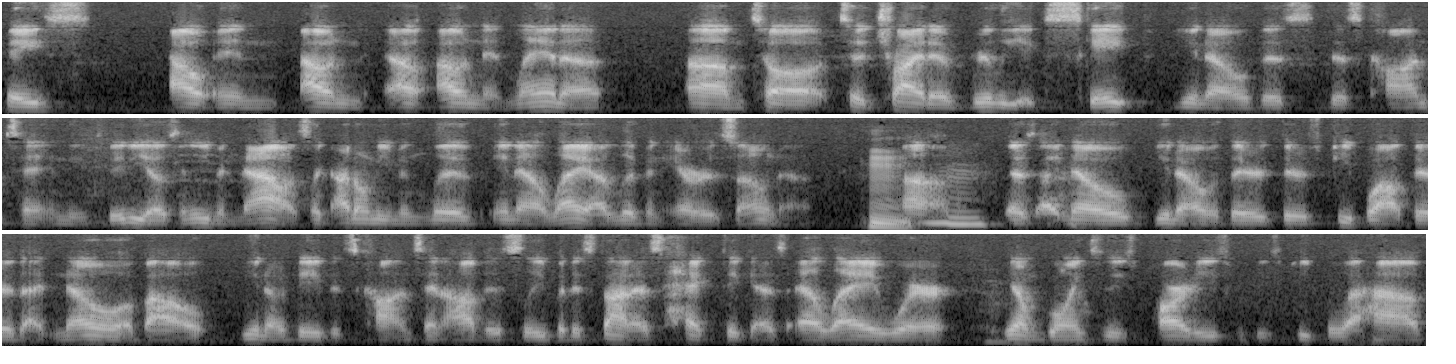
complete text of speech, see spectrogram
base out in out in out, out in Atlanta um, to to try to really escape you know this this content in these videos and even now it's like I don't even live in LA I live in Arizona Hmm. um, as I know you know there there's people out there that know about you know David's content obviously but it's not as hectic as LA where you know I'm going to these parties with these people that have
